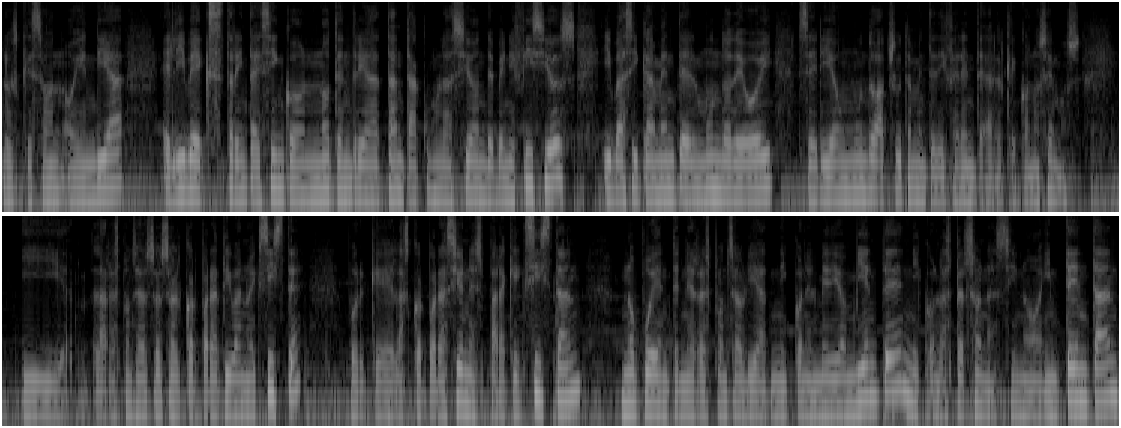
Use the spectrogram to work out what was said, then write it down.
los que son hoy en día. El IBEX 35 no tendría tanta acumulación de beneficios y básicamente el mundo de hoy sería un mundo absolutamente diferente al que conocemos y la responsabilidad social corporativa no existe porque las corporaciones para que existan no pueden tener responsabilidad ni con el medio ambiente ni con las personas, sino intentan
